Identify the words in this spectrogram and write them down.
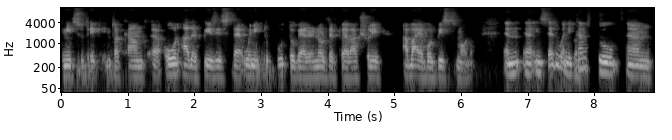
it needs to take into account uh, all other pieces that we need to put together in order to have actually a viable business model. And uh, instead, when it comes to um,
